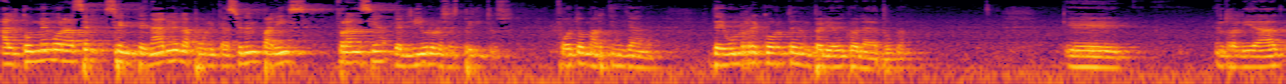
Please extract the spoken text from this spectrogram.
al conmemorarse el centenario de la publicación en París, Francia, del libro los espíritus foto Martín Llano, de un recorte de un periódico de la época. en realidad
